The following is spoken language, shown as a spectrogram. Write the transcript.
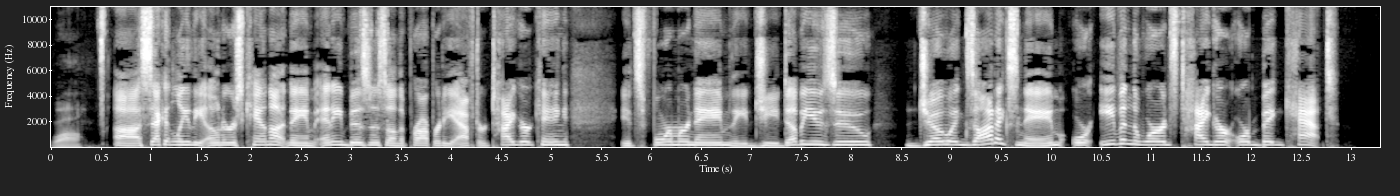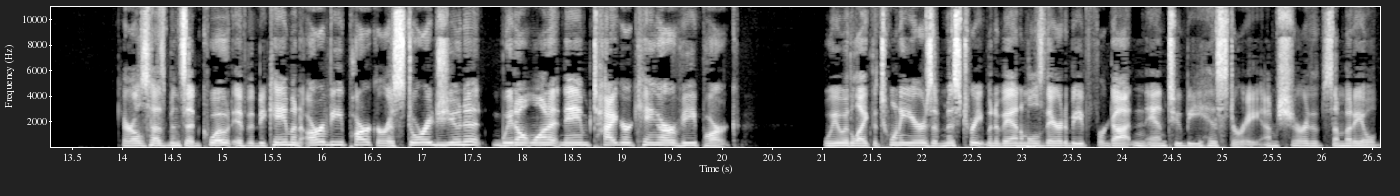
Wow. Uh, secondly, the owners cannot name any business on the property after Tiger King, its former name, the GW Zoo, Joe Exotic's name, or even the words tiger or big cat. Carole's husband said, quote, if it became an RV park or a storage unit, we don't want it named Tiger King RV Park. We would like the 20 years of mistreatment of animals there to be forgotten and to be history. I'm sure that somebody will.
